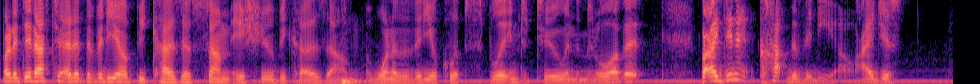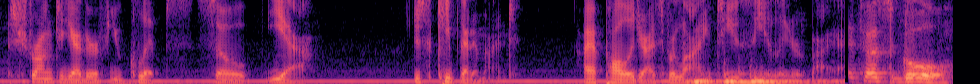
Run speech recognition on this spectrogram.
But I did have to edit the video because of some issue, because um, one of the video clips split into two in the middle of it. But I didn't cut the video, I just strung together a few clips. So, yeah. Just keep that in mind. I apologize for lying to you. See you later. Bye. Let us go.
